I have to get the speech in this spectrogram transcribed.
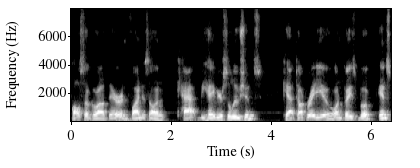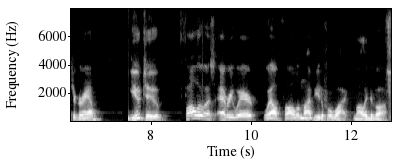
Also go out there and find us on Cat Behavior Solutions, Cat Talk Radio on Facebook, Instagram, YouTube. Follow us everywhere. Well, follow my beautiful wife, Molly DeVoss.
